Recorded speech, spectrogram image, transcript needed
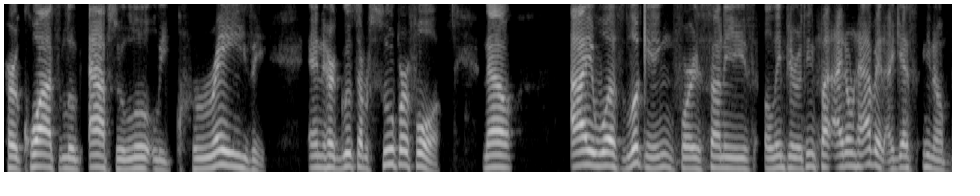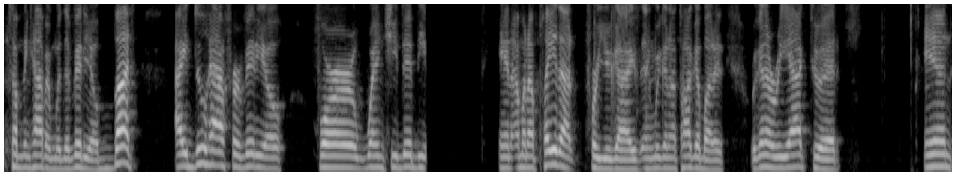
her quads look absolutely crazy. And her glutes are super full. Now, I was looking for Sunny's Olympia routine, but I don't have it. I guess, you know, something happened with the video, but I do have her video for when she did the and I'm gonna play that for you guys, and we're gonna talk about it. We're gonna react to it, and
